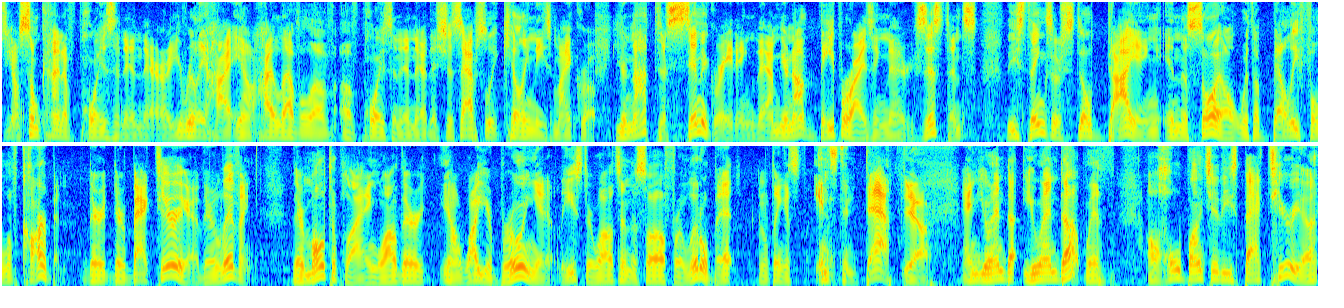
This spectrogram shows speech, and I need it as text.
you know some kind of poison in there, you really high you know high level of, of poison in there that's just absolutely killing these microbes. You're not disintegrating them. You're not vaporizing their existence. These things are still dying in the soil with a belly full of carbon. They're they're bacteria. They're living. They're multiplying while they're you know while you're brewing it at least, or while it's in the soil for a little bit. I don't think it's instant death yeah. and you end up you end up with a whole bunch of these bacteria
